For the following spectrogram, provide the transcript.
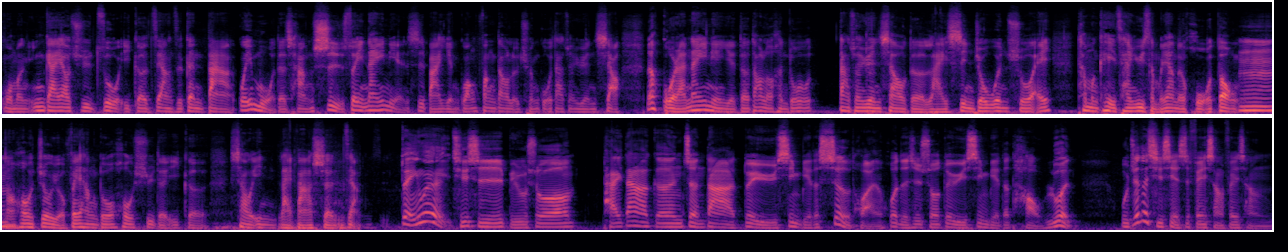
我们应该要去做一个这样子更大规模的。的尝试，所以那一年是把眼光放到了全国大专院校。那果然那一年也得到了很多大专院校的来信，就问说，哎，他们可以参与什么样的活动？嗯，然后就有非常多后续的一个效应来发生，这样子。对，因为其实比如说台大跟政大对于性别的社团，或者是说对于性别的讨论，我觉得其实也是非常非常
